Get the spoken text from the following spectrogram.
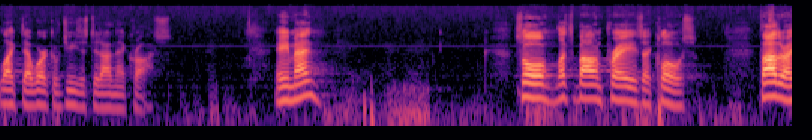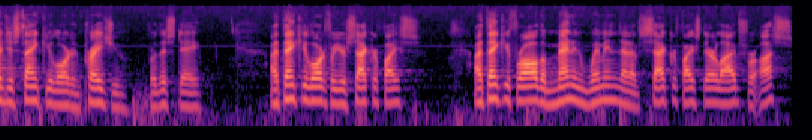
like that work of Jesus did on that cross. Amen. So let's bow and pray as I close. Father, I just thank you, Lord, and praise you for this day. I thank you, Lord, for your sacrifice. I thank you for all the men and women that have sacrificed their lives for us,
